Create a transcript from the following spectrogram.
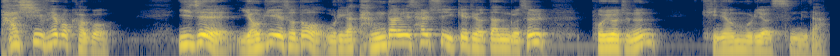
다시 회복하고 이제 여기에서도 우리가 당당히 살 수 있게 되었다는 것을 보여주는 기념물이었습니다.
